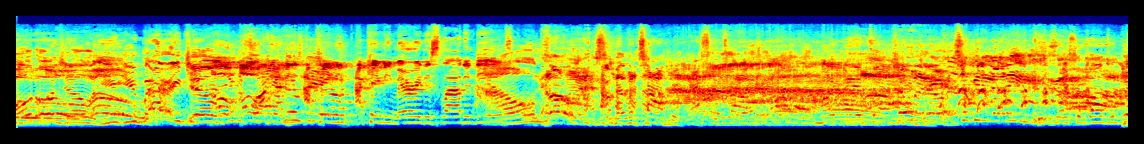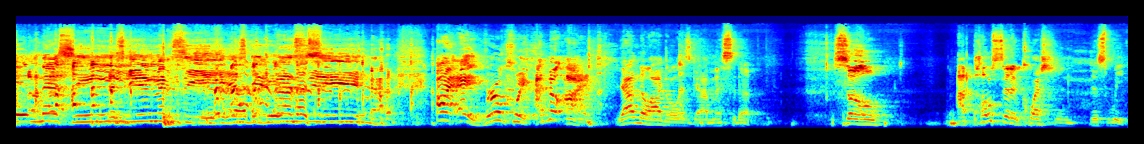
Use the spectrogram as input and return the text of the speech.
hold on, Joe. You, you married, Joe? Oh, oh, I, this got, I, can't, be- I can't be married and slide in DMs. Oh no. Oh, that's another topic. That's a topic. Show me that. Show me that. it's about to get messy. Let's get messy. It's Let's about to get get messy. all right, hey, real quick. I know. All right, y'all know I always got to mess it up. So I posted a question this week.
